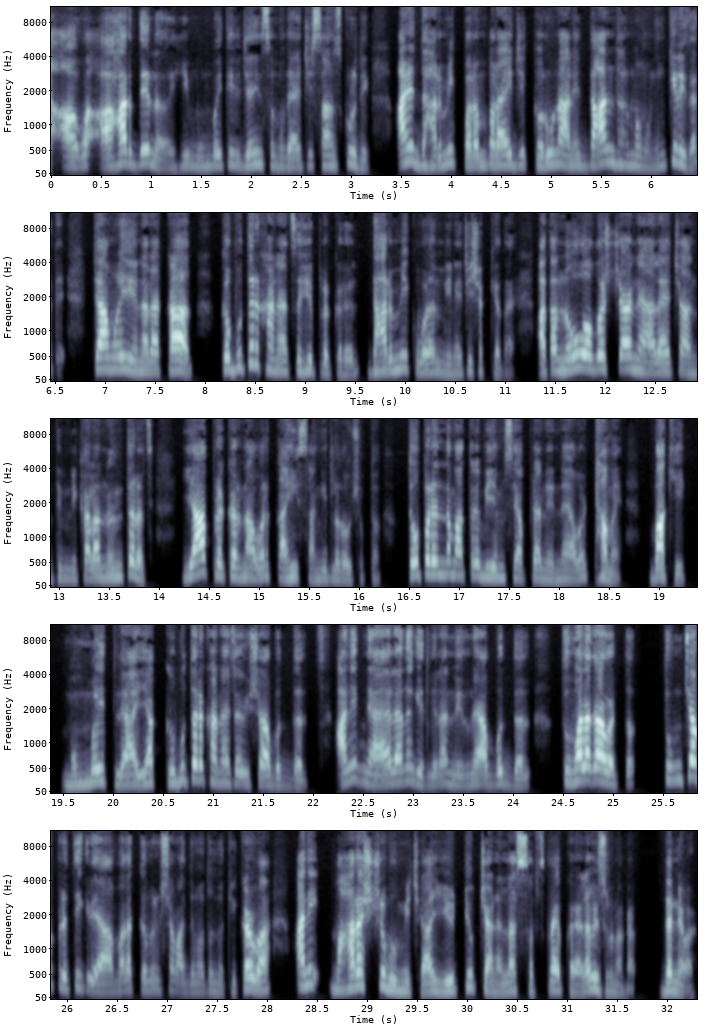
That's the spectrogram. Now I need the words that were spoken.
आहार देणं ही मुंबईतील जैन समुदायाची सांस्कृतिक आणि धार्मिक परंपरा आहे जी करुणा आणि दान धर्म म्हणून केली जाते. त्यामुळे येणाऱ्या काळात कबूतरखान्याचं हे प्रकरण धार्मिक वळण घेण्याची शक्यता आहे. आता नऊ ऑगस्टच्या न्यायालयाच्या अंतिम निकालानंतरच या प्रकरणावर काही सांगितलं जाऊ शकतं. तोपर्यंत मात्र बीएमसी आपल्या निर्णयावर ठाम आहे. बाकी मुंबईतल्या या कबूतरखान्याच्या विषयाबद्दल आणि न्यायालयानं घेतलेल्या निर्णयाबद्दल तुम्हाला काय वाटतं? तुमच्या प्रतिक्रिया आम्हाला कमेंट्सच्या माध्यमातून नक्की कळवा आणि महाराष्ट्र भूमीच्या युट्यूब चॅनलला सबस्क्राईब करायला विसरू नका. धन्यवाद.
